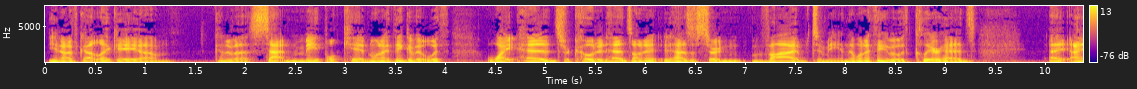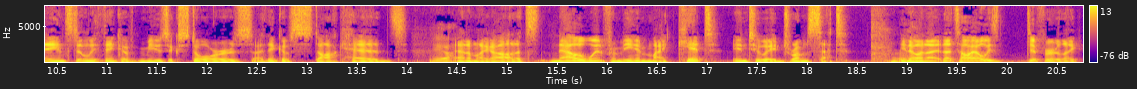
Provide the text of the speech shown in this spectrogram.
you know, I've got like a um, kind of a satin maple kit, and when I think of it with white heads or coated heads on it, it has a certain vibe to me. And then when I think of it with clear heads, I, I instantly think of music stores. I think of stock heads. Yeah. And I'm like, oh, that's now it went from being my kit into a drum set. You know, and I, that's how I always differ. Like,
